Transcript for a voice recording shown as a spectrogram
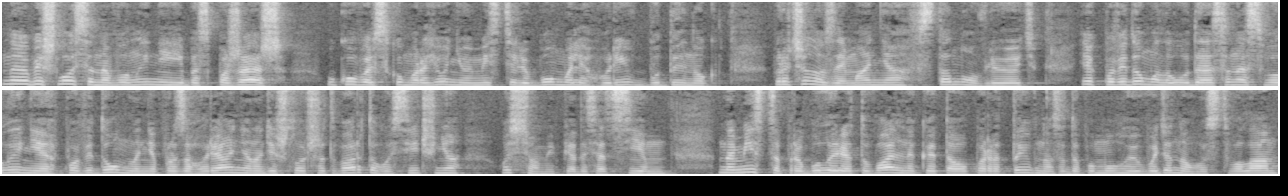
Не обійшлося на Волині і без пожеж. У Ковальському районі у місті Любомель горів будинок. Причину займання встановлюють. Як повідомили у ДСНС Волині, повідомлення про загоряння надійшло 4 січня о 7.57. На місце прибули рятувальники та оперативно за допомогою водяного ствола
